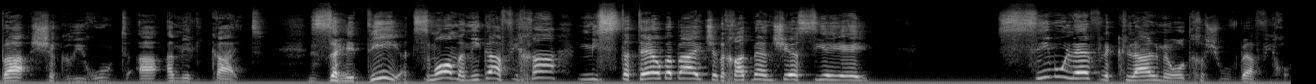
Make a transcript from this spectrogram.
בשגרירות האמריקאית. זהדי, עצמו מנהיג ההפיכה, מסתתר בבית של אחד מאנשי ה-CAA. שימו לב לכלל מאוד חשוב בהפיכות.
